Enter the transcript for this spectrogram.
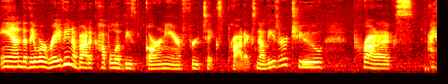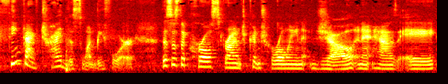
and they were raving about a couple of these Garnier Fructis products. Now these are two products. I think I've tried this one before. This is the Curl Scrunch Controlling Gel and it has a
